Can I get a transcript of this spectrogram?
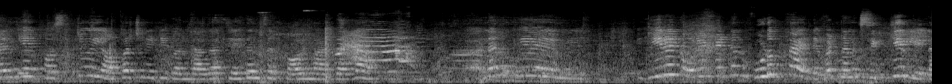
ನನಗೆ ಫಸ್ಟು ಈ ಆಪರ್ಚುನಿಟಿ ಬಂದಾಗ ಚೇತನ್ ಸರ್ ಕಾಲ್ ಮಾಡಿದಾಗ, ನನಗೆ ಹೀರೋಯಿನ್ ಓರಿಯೆಂಟೆಡ್ ನಾನು ಹುಡುಕ್ತಾ ಇದ್ದೆ ಬಟ್ ನನಗೆ ಸಿಕ್ಕಿರಲಿಲ್ಲ.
